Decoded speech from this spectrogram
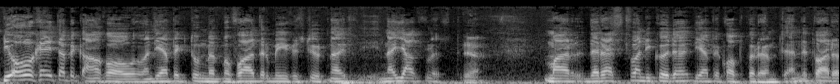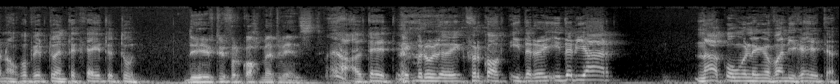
Die oudigheid heb ik aangehouden, want die heb ik toen met mijn vader meegestuurd naar, naar jachtlust. Ja. Maar de rest van die kudde, die heb ik opgeruimd. En het waren ongeveer twintig geiten toen. Die heeft u verkocht met winst? Ja, altijd. Ik bedoel, ik verkocht ieder, ieder jaar nakomelingen van die geiten.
